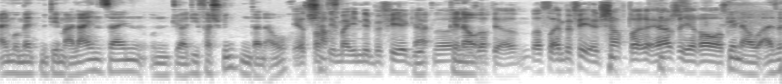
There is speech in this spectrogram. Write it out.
einen Moment mit dem allein sein und ja, die verschwinden dann auch. Erst Schafft, nachdem er ihnen den Befehl gibt, ja, ne? Genau. Sagt ja, das ist ein Befehl, schafft eure Ärsche hier raus. genau, also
